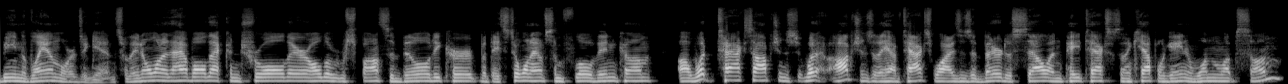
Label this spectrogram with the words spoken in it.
being the landlords again. So they don't want to have all that control there, all the responsibility, Kurt, but they still want to have some flow of income. Uh, what tax options? What options do they have tax wise? Is it better to sell and pay taxes on capital gain in one lump sum,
